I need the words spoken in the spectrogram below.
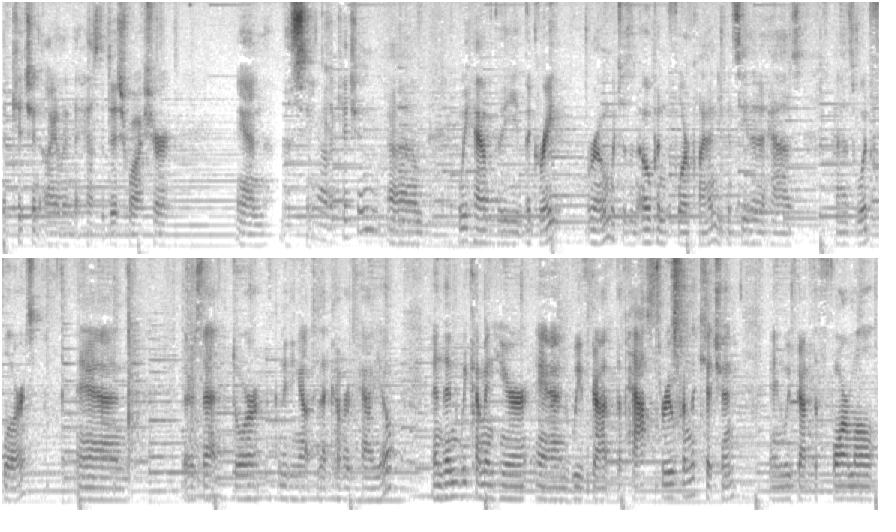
the kitchen island that has the dishwasher and the sink. The kitchen, um, we have the, the great room, which is an open floor plan. You can see that it has, has wood floors. And there's that door leading out to that covered patio. And then we come in here and we've got the pass-through from the kitchen and we've got the formal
